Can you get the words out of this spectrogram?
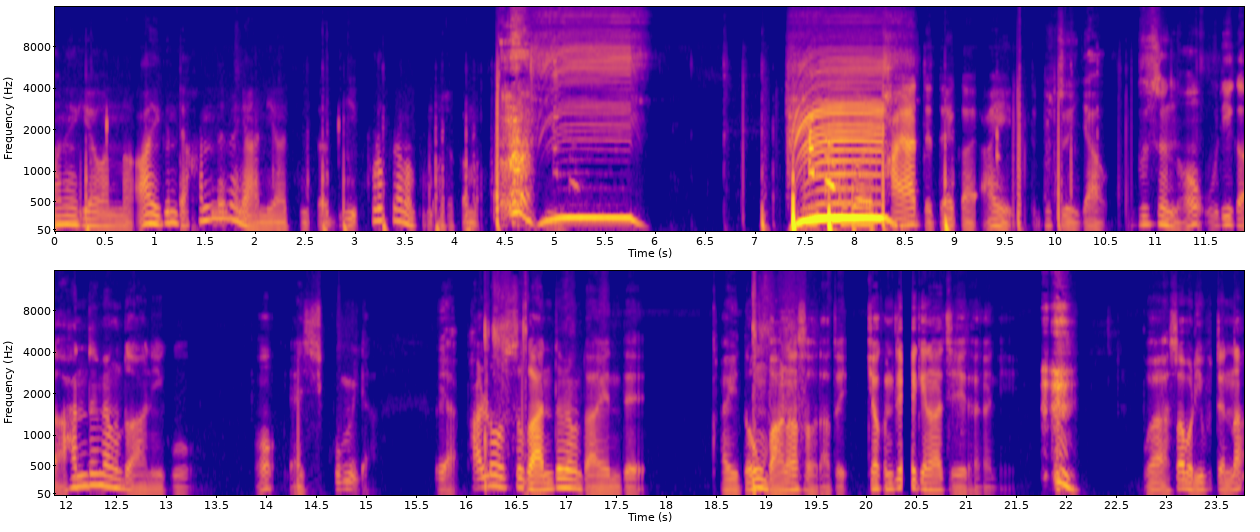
전에 기억 안 나. 아이 근데 한두 명이 아니야 진짜. 네 프로필만 보면 아 잠깐만. 그걸 봐야 돼. 내가 아니 무슨 야 무슨 어 우리가 한두 명도 아니고 어? 야씨 고민 야. 야 팔로우 수가 한두 명도 아닌데 아이 너무 많아서 나도 기억 힘들긴 하지 당연히. 뭐야 서버 리부트됐나?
